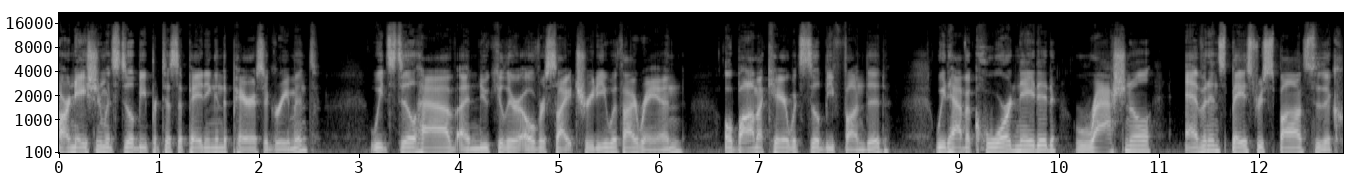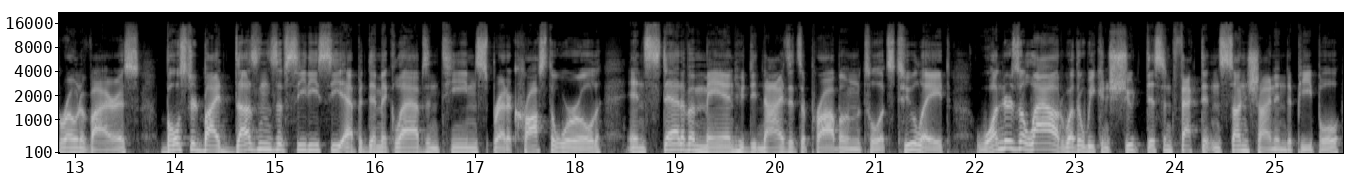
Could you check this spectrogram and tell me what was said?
Our nation would still be participating in the Paris Agreement. We'd still have a nuclear oversight treaty with Iran. Obamacare would still be funded. We'd have a coordinated, rational, evidence based response to the coronavirus, bolstered by dozens of CDC epidemic labs and teams spread across the world, instead of a man who denies it's a problem until it's too late, wonders aloud whether we can shoot disinfectant and sunshine into people,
